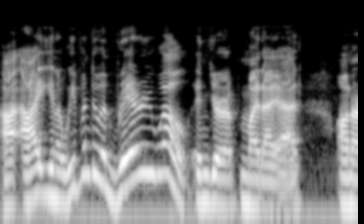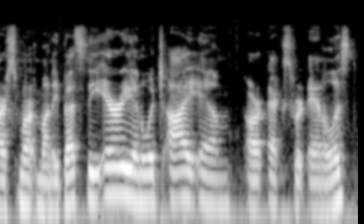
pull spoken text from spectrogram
I, I, you know, we've been doing very well in Europe, might I add, on our smart money bets. The area in which I am our expert analyst.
